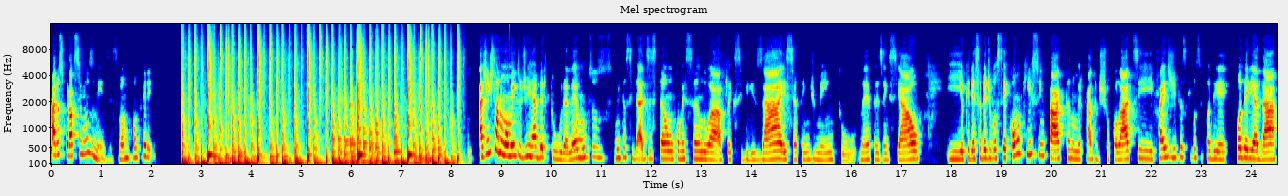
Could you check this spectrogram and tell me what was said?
para os próximos meses. Vamos conferir. A gente está no momento de reabertura, né? Muitos, muitas cidades estão começando a flexibilizar esse atendimento né, presencial. E eu queria saber de você como que isso impacta no mercado de chocolates e quais dicas que você poder, poderia dar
